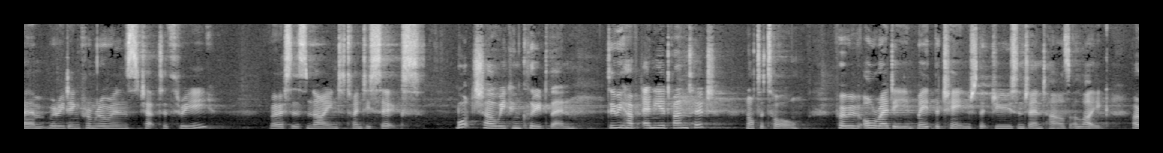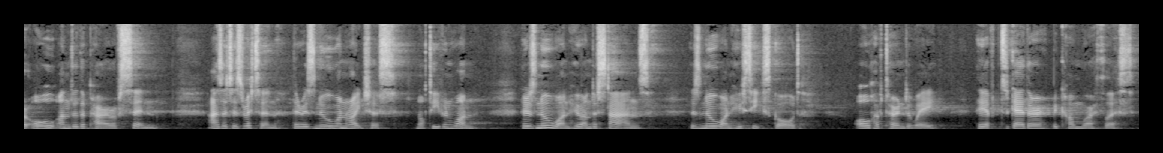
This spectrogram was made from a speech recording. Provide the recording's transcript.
Um, we're reading from Romans chapter 3, verses 9 to 26. What shall we conclude then? Do we have any advantage? Not at all. For we've already made the change that Jews and Gentiles alike are all under the power of sin. As it is written, there is no one righteous, not even one. There is no one who understands. There is no one who seeks God. All have turned away. They have together become worthless.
